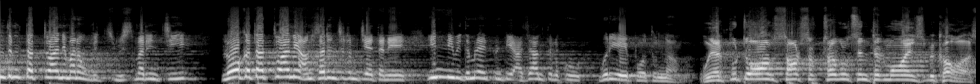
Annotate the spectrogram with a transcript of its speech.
భగవంతుని తత్వాన్ని మనం విస్మరించి లోకతత్వాన్ని అనుసరించడం చేతనే ఇన్ని విధమైనటువంటి అశాంతులకు గురి అయిపోతున్నాం. We are put all sorts troubles in turmoils because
